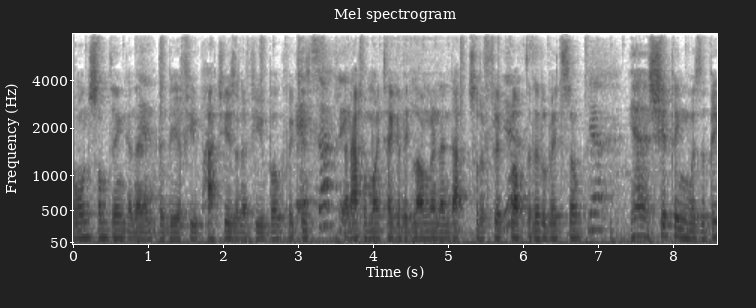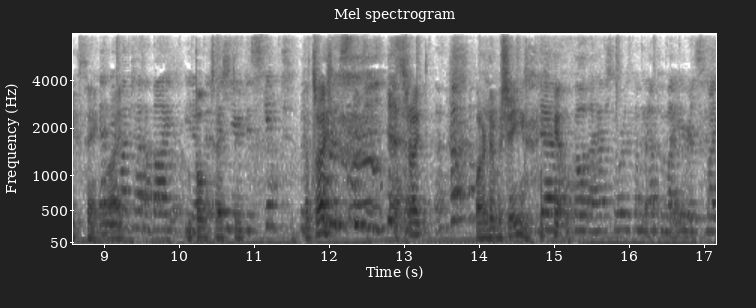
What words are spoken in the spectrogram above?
launch something and then Yeah. there'd be a few patches and a few bug fixes. Exactly. And Apple might take a bit longer, and then that sort of flip flopped a little bit. So Yeah. yeah, shipping was the big thing, right? you had to buy you know, Bug a, a testing. new diskette. That's right. A. That's right. Or a new machine. Yeah, oh god, I have stories coming out of my ears. My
